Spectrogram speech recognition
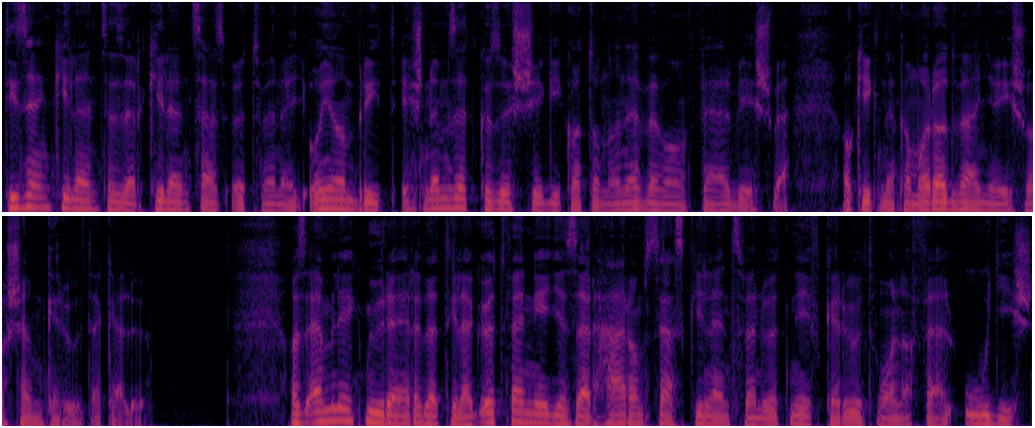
19.951 olyan brit és nemzetközösségi katona neve van felvésve, akiknek a maradványai sosem kerültek elő. Az emlékműre eredetileg 54.395 név került volna fel úgy is,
